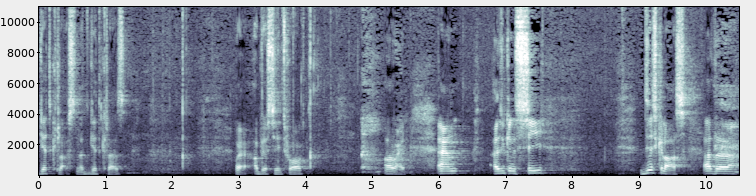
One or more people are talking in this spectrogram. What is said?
get class, not get class. Well, obviously it worked. All right. And as you can see, this class has a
